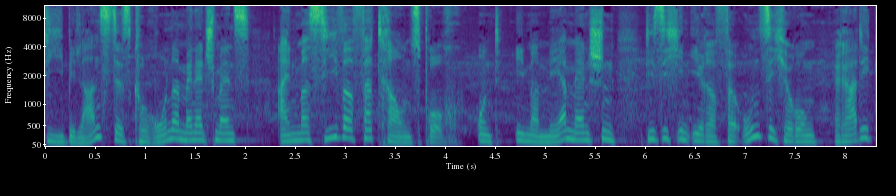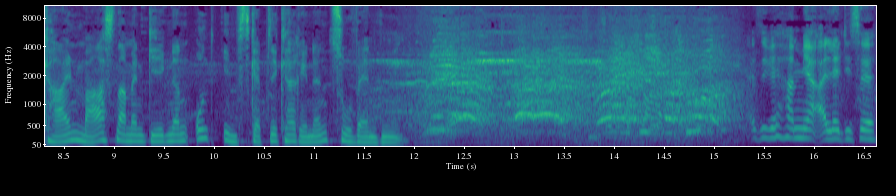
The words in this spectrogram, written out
Die Bilanz des Corona-Managements ein massiver Vertrauensbruch und immer mehr Menschen, die sich in ihrer Verunsicherung radikalen Maßnahmengegnern und Impfskeptikerinnen zuwenden. Also wir haben ja alle diese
